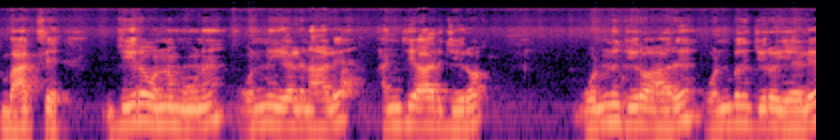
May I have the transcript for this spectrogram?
பாக்ஸு ஜீரோ ஒன்று மூணு ஒன்று ஏழு நாலு அஞ்சு ஆறு ஜீரோ ஒன்று ஜீரோ ஆறு ஒன்பது ஜீரோ ஏழு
